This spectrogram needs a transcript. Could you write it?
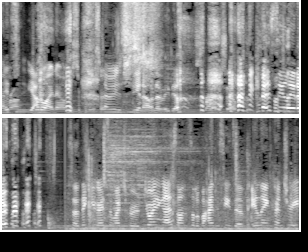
I'm it's, wrong. Yeah. What do I know? I'm just a producer. I'm just, you know, no big deal. Just guys, see you later. so thank you guys so much for joining us on this little behind the scenes of Alien Country.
